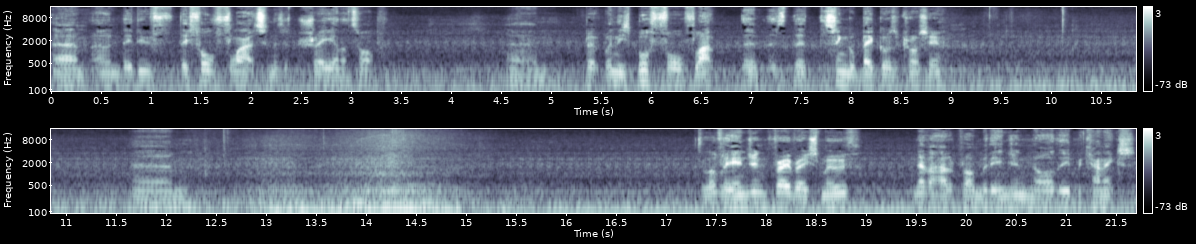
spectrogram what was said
um, and they do they fold flat, and there's a tray on the top. Um, but when these both fall flat, the, the, the single bed goes across here. Um, it's a lovely engine, very very smooth. Never had a problem with the engine or the mechanics.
